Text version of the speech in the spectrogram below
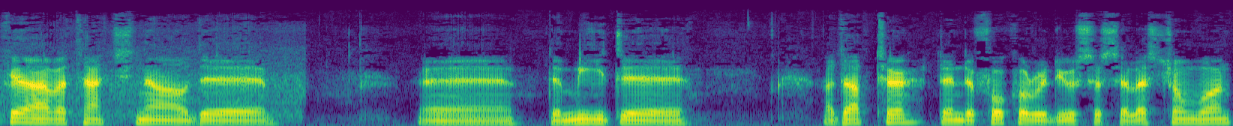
Okay, I've attached now the uh, the mid uh, adapter, then the focal reducer Celestron one,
